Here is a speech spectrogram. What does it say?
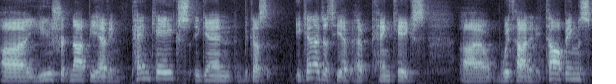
Uh, you should not be having pancakes, again, because you cannot just have, have pancakes uh, without any toppings.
